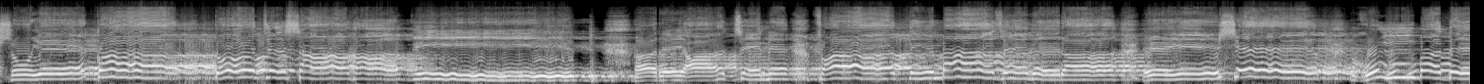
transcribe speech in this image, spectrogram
শুয়ে তো যে সাহাবি। আরে আছেন ফাতিমা জগরা এসে গুম্বদে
